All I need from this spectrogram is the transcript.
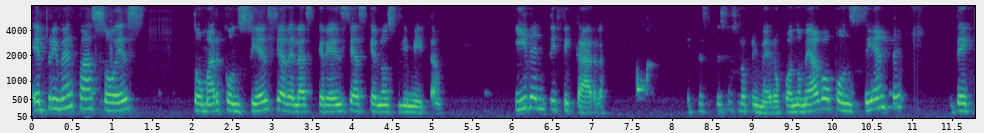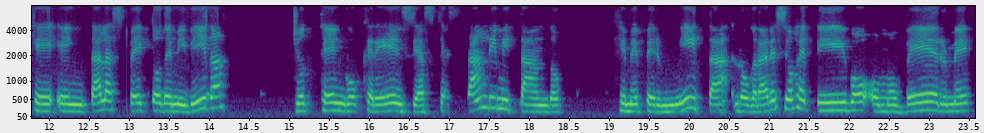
El primer paso es tomar conciencia de las creencias que nos limitan, identificarlas. Eso es, eso es lo primero. Cuando me hago consciente de que en tal aspecto de mi vida yo tengo creencias que están limitando que me permita lograr ese objetivo o moverme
